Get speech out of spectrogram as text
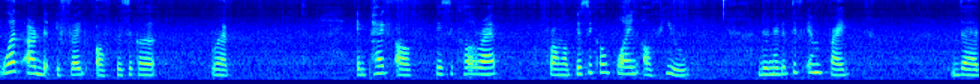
What are the effects of physical rape? Impact of physical rape from a physical point of view, the negative impact that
